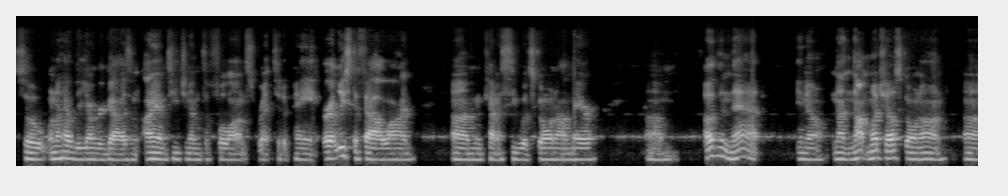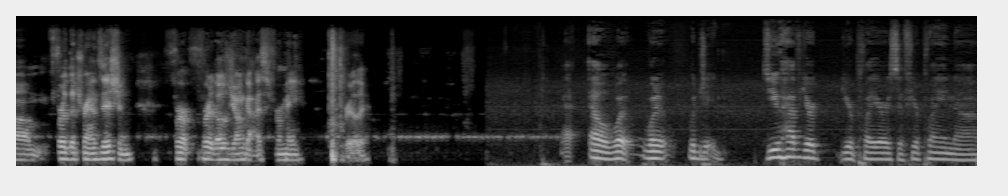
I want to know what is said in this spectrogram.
so when I have the younger guys, and I am teaching them to full on sprint to the paint or at least the foul line, um, and kind of see what's going on there. Um, other than that, you know, not not much else going on um, for the transition for for those young guys. For me, really. L, what what would you do? You have your your players if you're playing uh,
